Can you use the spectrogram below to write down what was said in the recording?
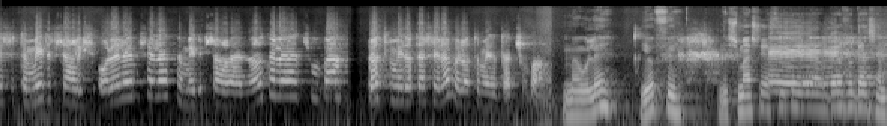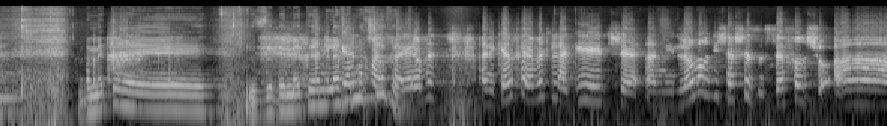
כאלה שתמיד אפשר לשאול עליהם שאלה, תמיד אפשר לענות עליה תשובה, לא תמיד אותה שאלה ולא תמיד אותה תשובה. מעולה, יופי. נשמע שעשית אה, הרבה עבודה שם. באמת, אה, זה באמת מלאכת כן מחשבת. אני כן חייבת להגיד שאני לא מרגישה שזה ספר שואה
